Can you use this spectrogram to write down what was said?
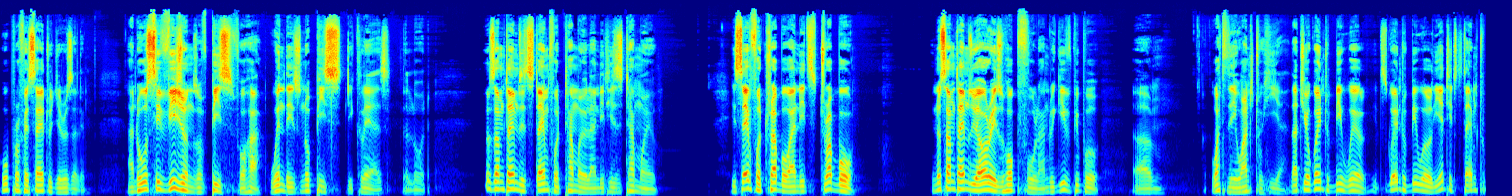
who prophesy to Jerusalem, and who see visions of peace for her, when there is no peace, declares the Lord. So sometimes it's time for turmoil, and it is turmoil. It's time for trouble, and it's trouble. You know, sometimes we are always hopeful, and we give people um, what they want to hear that you're going to be well, it's going to be well, yet it's time to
